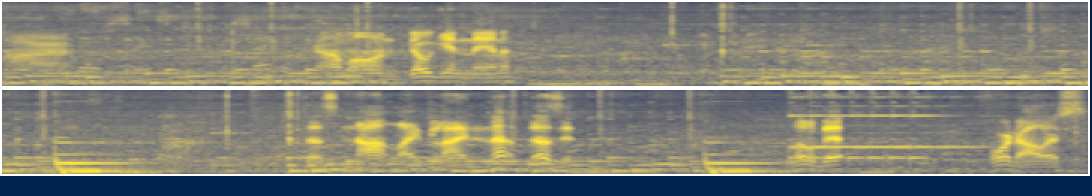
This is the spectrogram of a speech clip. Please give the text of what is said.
all right. No, six, seven. Come on, go again, Nana. Does not like lining up, does it? A little bit. Four dollars.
